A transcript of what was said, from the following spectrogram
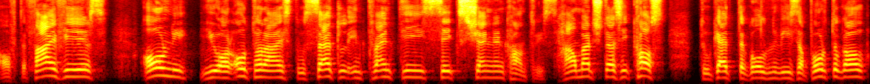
After five years, only you are authorized to settle in 26 Schengen countries. How much does it cost to get the golden visa Portugal?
